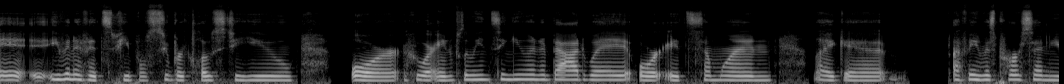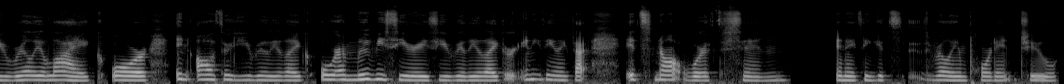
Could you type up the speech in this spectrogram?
it, even if it's people super close to you or who are influencing you in a bad way or it's someone like a a famous person you really like, or an author you really like, or a movie series you really like, or anything like that, it's not worth sin. And I think it's really important to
